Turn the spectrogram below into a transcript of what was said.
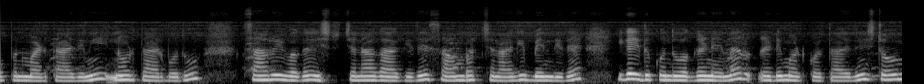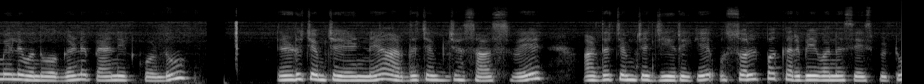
ಓಪನ್ ಮಾಡ್ತಾ ಇದ್ದೀನಿ. ನೋಡ್ತಾ ಇರ್ಬೋದು. ಸಾರು ಇವಾಗ ಎಷ್ಟು ಚೆನ್ನಾಗಾಗಿದೆ, ಸಾಂಬಾರು ಚೆನ್ನಾಗಿ ಬೆಂದಿದೆ. ಈಗ ಇದಕ್ಕೊಂದು ಒಗ್ಗರಣೆಯನ್ನು ರೆಡಿ ಮಾಡ್ಕೊಳ್ತಾ ಇದ್ದೀನಿ. ಸ್ಟವ್ ಮೇಲೆ ಒಂದು ಒಗ್ಗರಣೆ ಪ್ಯಾನ್ ಇಟ್ಕೊಂಡು ಎರಡು ಚಮಚ ಎಣ್ಣೆ, ಅರ್ಧ ಚಮಚ ಸಾಸಿವೆ, ಅರ್ಧ ಚಮಚ ಜೀರಿಗೆ, ಸ್ವಲ್ಪ ಕರಿಬೇವನ್ನು ಸೇರಿಸ್ಬಿಟ್ಟು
